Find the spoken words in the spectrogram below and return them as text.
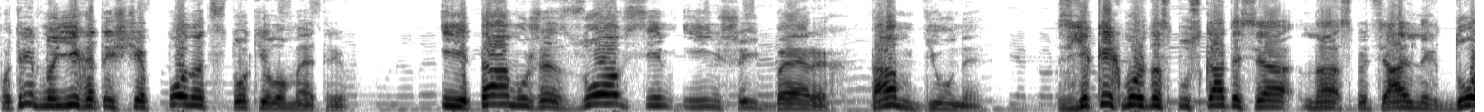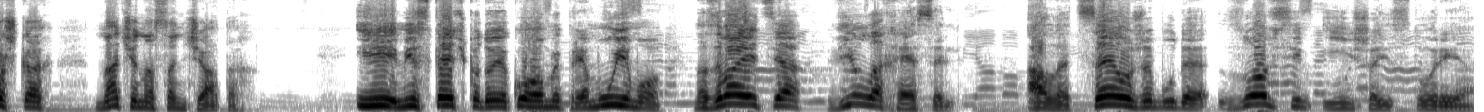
потрібно їхати ще понад 100 кілометрів. І там уже зовсім інший берег, там дюни, з яких можна спускатися на спеціальних дошках, наче на санчатах. І містечко, до якого ми прямуємо, називається Вілла Хесель. Але це вже буде зовсім інша історія.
